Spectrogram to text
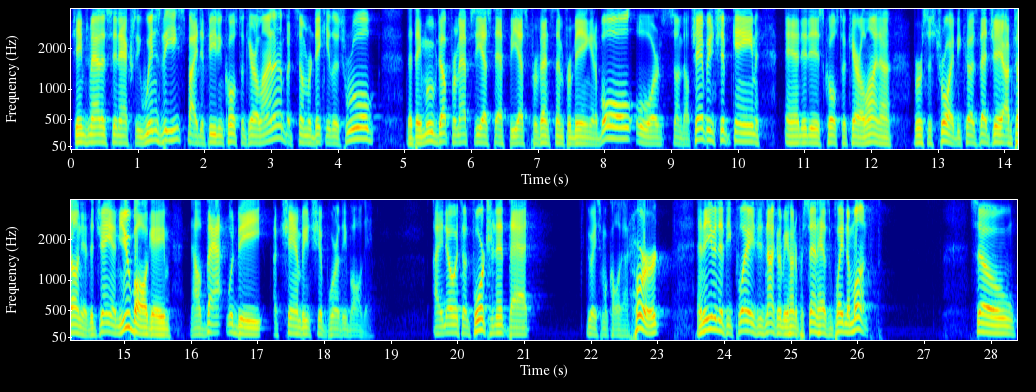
James Madison actually wins the East by defeating Coastal Carolina, but some ridiculous rule that they moved up from FCS to FBS prevents them from being in a bowl or Sun Belt Championship game, and it is Coastal Carolina versus Troy because that J I'm telling you, the JMU ball game, now that would be a championship worthy ball game. I know it's unfortunate that Grayson McCall got hurt. And even if he plays, he's not going to be 100%, hasn't played in a month. So,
